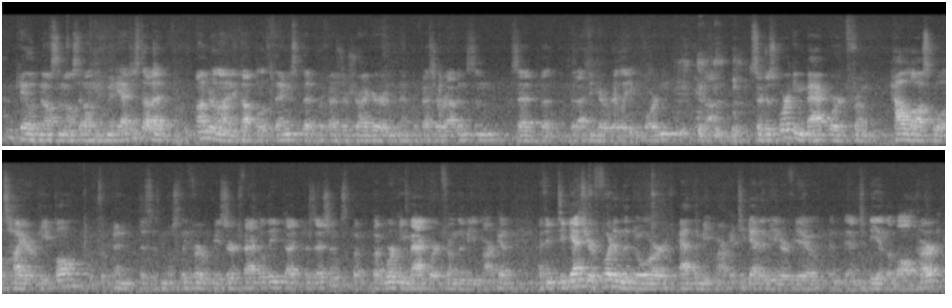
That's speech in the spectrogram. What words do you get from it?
I'm Caleb Nelson, also on the committee. I just thought I'd underline a couple of things that Professor Schragger and and Professor Robinson said, but that I think are really important. Um, So just working backward from how law schools hire people, and this is mostly for research faculty type positions, but, but working backward from the meat market. I think to get your foot in the door at the meat market, to get an interview and, and to be in the ballpark,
